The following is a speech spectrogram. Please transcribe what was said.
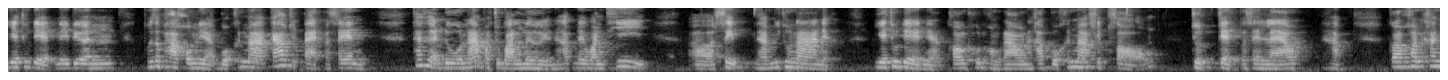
year to date ในเดือนพฤษภาคมเนี่ยบวกขึ้นมา 9.8%ถ้าเกิดดูณปัจจุบันเลยนะครับในวันที่ 10 นะครับมิถุนาเนี่ย year to date เนี่ยกองทุนของเรานะครับบวกขึ้นมา 12.7%แล้วนะครับก็ค่อนข้าง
